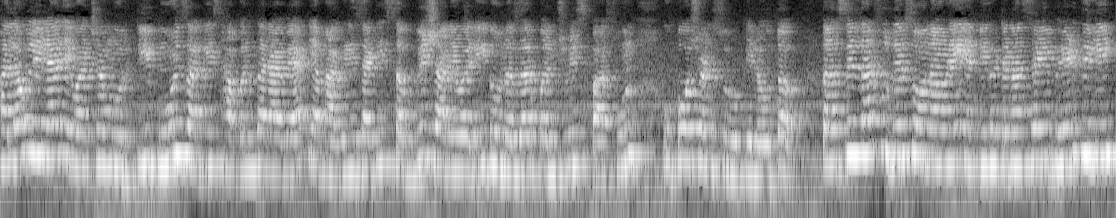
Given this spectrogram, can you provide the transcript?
हलवलेल्या देवाच्या मूर्ती मूळ जागी स्थापन कराव्यात. या मागणीसाठी सव्वीस जानेवारी दोन हजार पंचवीसपासून उपोषण सुरू केलं होतं. तहसीलदार सुधीर सोनवणे यांनी घटनास्थळी भेट दिली.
